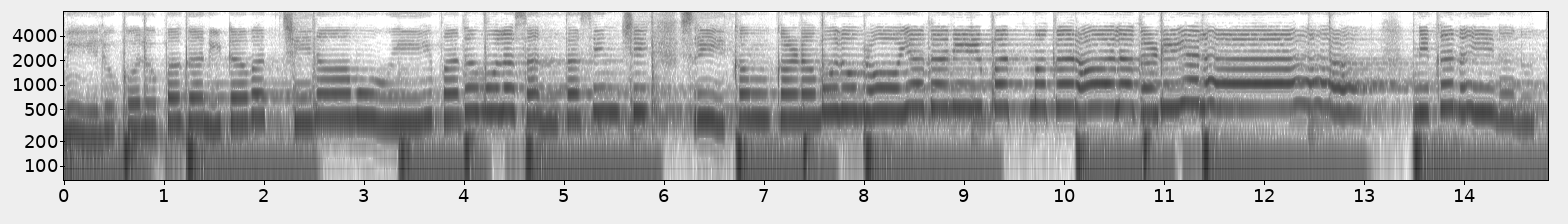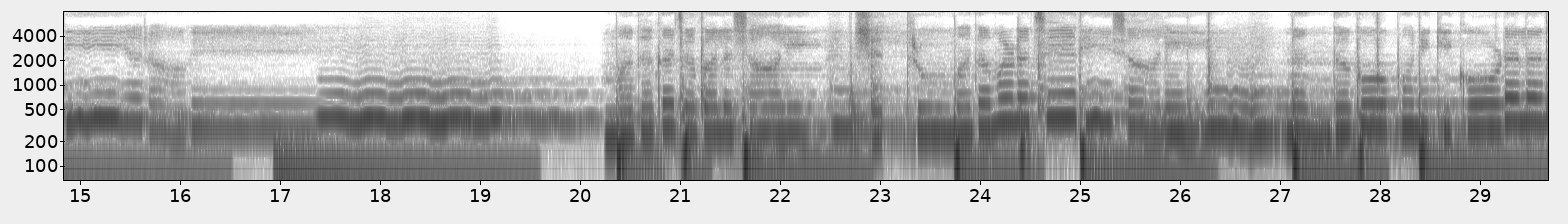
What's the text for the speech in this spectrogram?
మేలు కొలుపగనిట వచ్చినాము. ఈ పదముల సంతసించి శ్రీ गजबलशाली शत्रुमदमणचेरीशाली नन्दगोपुनिकि कोडलन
